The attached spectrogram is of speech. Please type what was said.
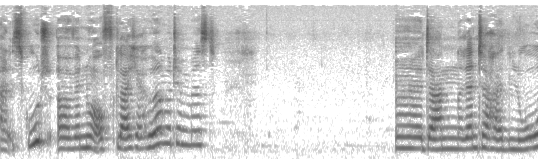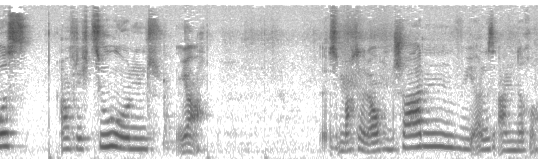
alles gut, aber wenn du auf gleicher Höhe mit ihm bist, äh, dann rennt er halt los auf dich zu und ja, das macht halt auch einen Schaden wie alles andere.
